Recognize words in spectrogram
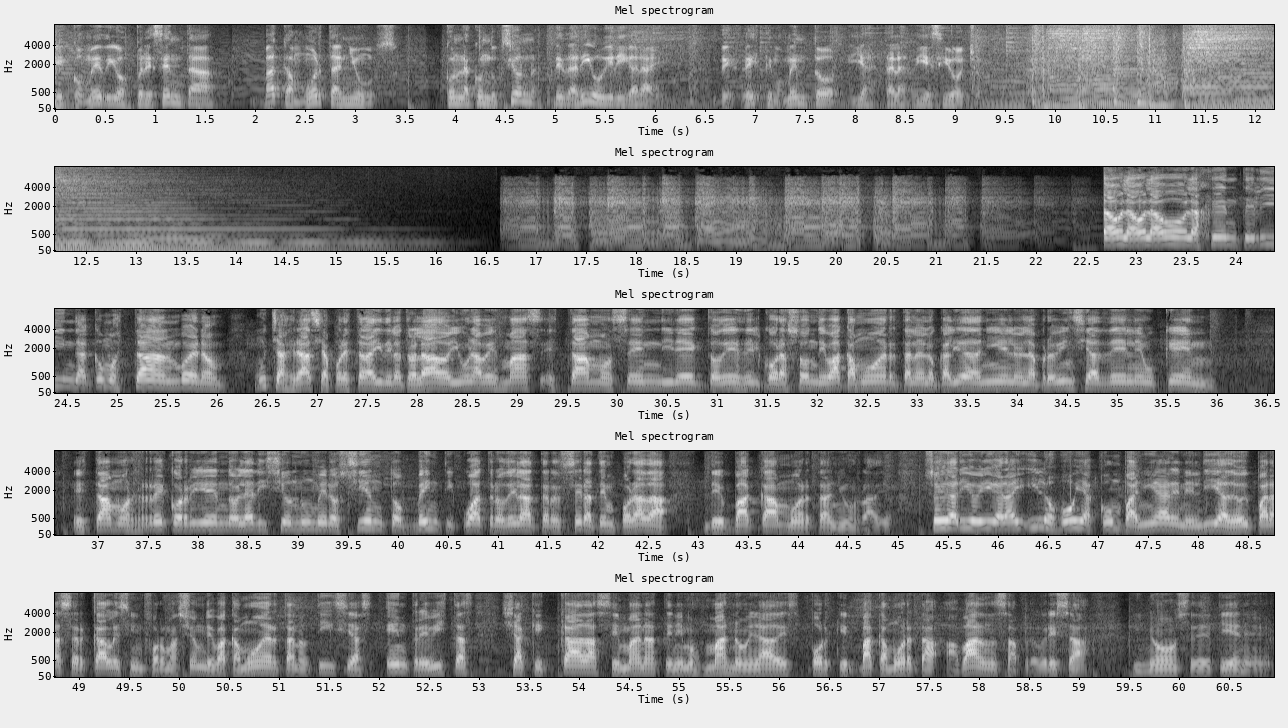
Ecomedios presenta Vaca Muerta News, con la conducción de Darío Irigaray, desde este momento y hasta las 18. Hola, hola, hola, gente linda, ¿cómo están? Bueno, Muchas gracias por estar ahí del otro lado y una vez más estamos en directo desde el corazón de Vaca Muerta en la localidad de Danielo en la provincia de Neuquén. Estamos recorriendo la edición número 124 de la tercera temporada de Vaca Muerta News Radio. Soy Darío Irigaray y los voy a acompañar en el día de hoy para acercarles información de Vaca Muerta, noticias, entrevistas ya que cada semana tenemos más novedades porque Vaca Muerta avanza, progresa y no se detiene.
